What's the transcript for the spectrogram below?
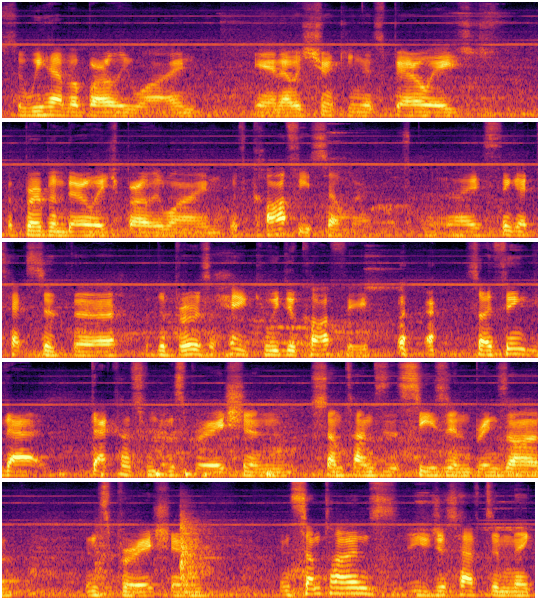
So we have a barley wine, and I was drinking this barrel aged, a bourbon barrel aged barley wine with coffee somewhere. I think I texted the the brewers, "Hey, can we do coffee?" so I think that that comes from inspiration. Sometimes the season brings on inspiration, and sometimes you just have to make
